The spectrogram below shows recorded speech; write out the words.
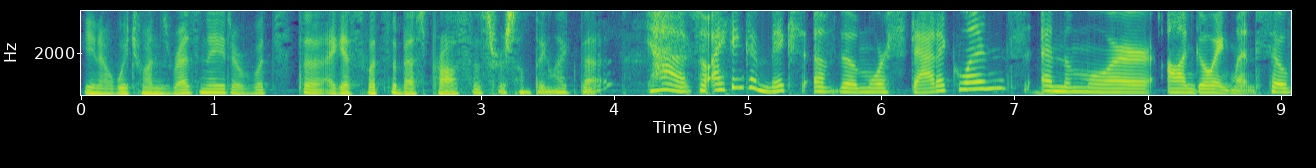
you know, which ones resonate or what's the, I guess, what's the best process for something like that? Yeah. So I think a mix of the more static ones and the more ongoing ones. So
